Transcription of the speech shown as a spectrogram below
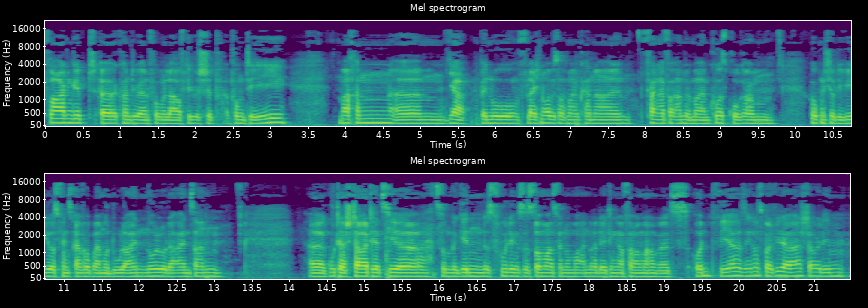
Fragen gibt, äh, könnt ihr ein Formular auf leadership.de machen. Ähm, ja, wenn du vielleicht neu bist auf meinem Kanal, fang einfach an mit meinem Kursprogramm. Guck nicht nur die Videos, fängst einfach beim Modul 1, 0 oder 1 an. Äh, guter Start jetzt hier zum Beginn des Frühlings, des Sommers, wenn du mal andere Dating-Erfahrungen machen willst. Und wir sehen uns bald wieder. Ciao, ihr Lieben.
